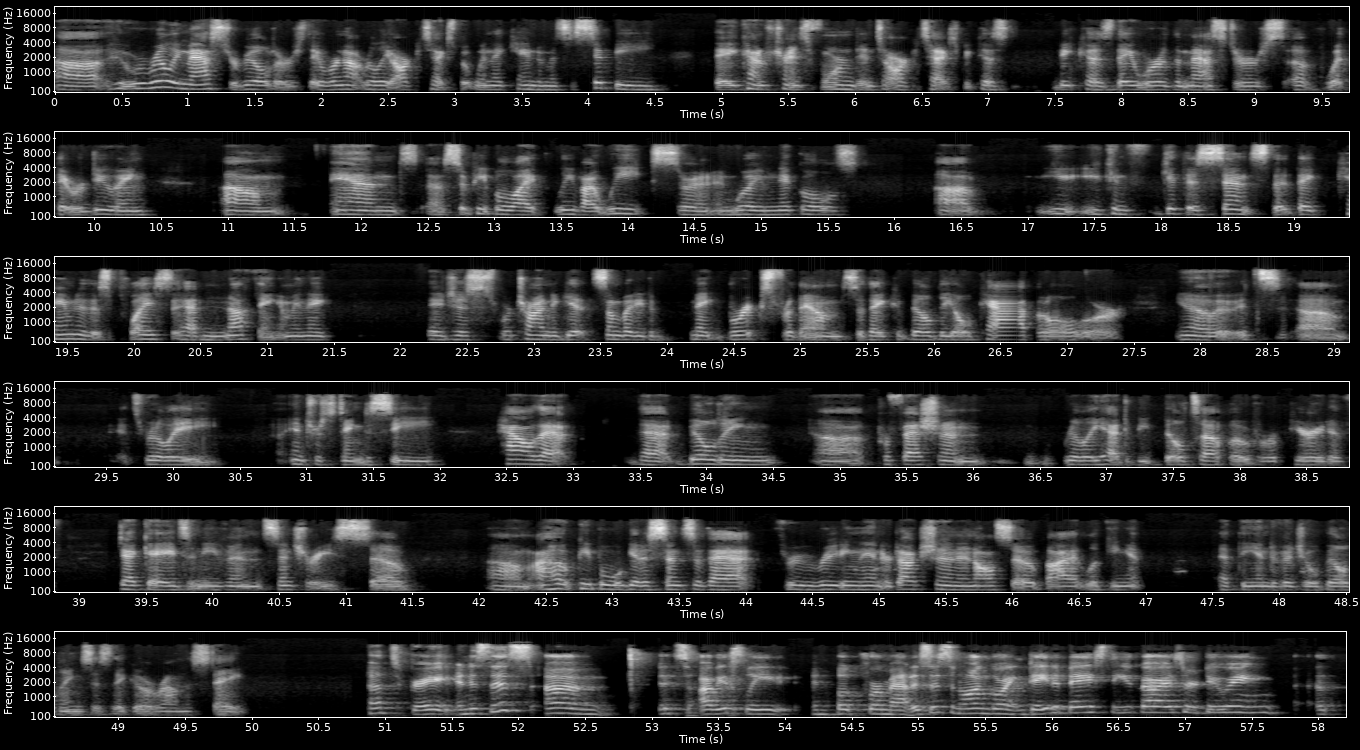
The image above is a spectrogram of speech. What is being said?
Uh, who were really master builders. They were not really architects, but when they came to Mississippi, they kind of transformed into architects because because they were the masters of what they were doing. Um, and uh, so people like Levi Weeks or, and William Nichols, uh, you you can get this sense that they came to this place that had nothing. I mean, they they just were trying to get somebody to make bricks for them so they could build the old Capitol, or you know, it's um, it's really interesting to see how that that building uh, profession really had to be built up over a period of decades and even centuries. So um, I hope people will get a sense of that through reading the introduction and also by looking at, at the individual buildings as they go around the state. That's great. And is this, um, it's obviously in book format. Is this an ongoing database that you guys are doing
